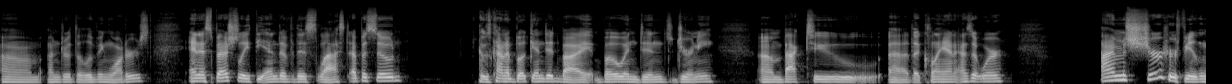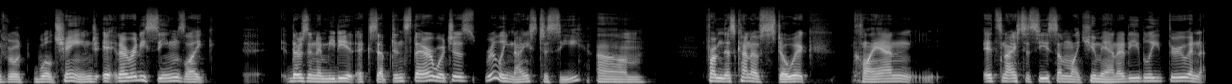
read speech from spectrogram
um, under the living waters, and especially at the end of this last episode. It was kind of bookended by Bo and Din's journey um, back to uh, the clan, as it were. I'm sure her feelings will, will change. It already seems like eh, there's an immediate acceptance there, which is really nice to see. Um, from this kind of stoic clan, it's nice to see some like humanity bleed through. And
